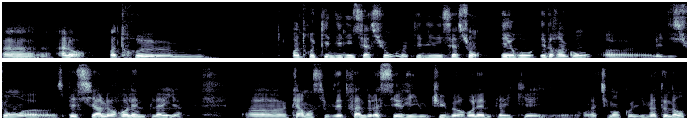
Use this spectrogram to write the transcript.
Euh, alors, autre, euh, autre kit d'initiation, le kit d'initiation Héros et Dragons, l'édition spéciale Roll and Play. clairement, si vous êtes fan de la série YouTube Roll and Play, qui est relativement connue maintenant,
